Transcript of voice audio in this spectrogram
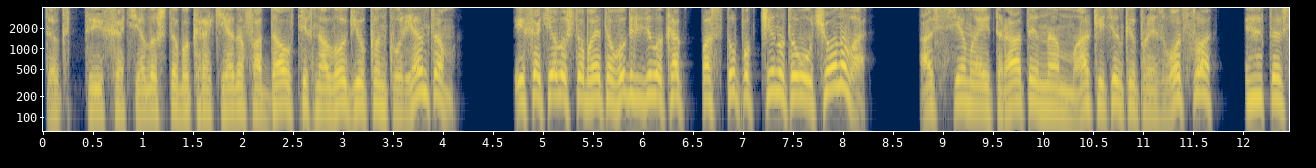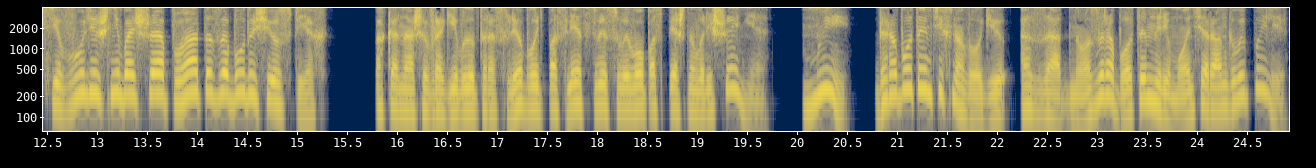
«Так ты хотела, чтобы Кракенов отдал технологию конкурентам? И хотела, чтобы это выглядело как поступок чинутого ученого? А все мои траты на маркетинг и производство — это всего лишь небольшая плата за будущий успех. Пока наши враги будут расхлебывать последствия своего поспешного решения, мы доработаем технологию, а заодно заработаем на ремонте ранговой пыли.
